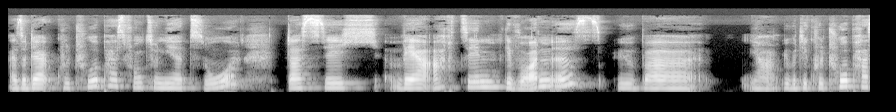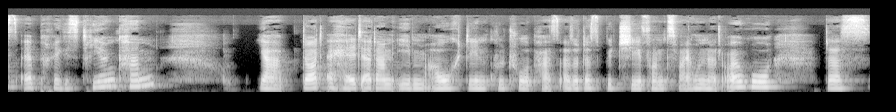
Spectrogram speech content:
Also der Kulturpass funktioniert so, dass sich wer 18 geworden ist, über, ja, über die Kulturpass-App registrieren kann. Ja, dort erhält er dann eben auch den Kulturpass, also das Budget von 200 Euro, das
